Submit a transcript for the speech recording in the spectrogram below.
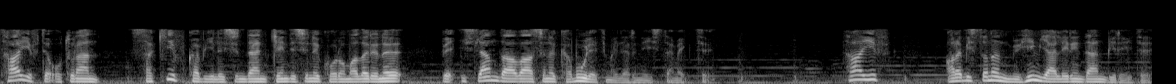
Taif'te oturan Sakif kabilesinden kendisini korumalarını ve İslam davasını kabul etmelerini istemekti. Taif, Arabistan'ın mühim yerlerinden biriydi.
